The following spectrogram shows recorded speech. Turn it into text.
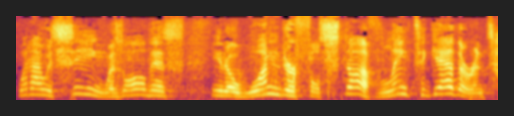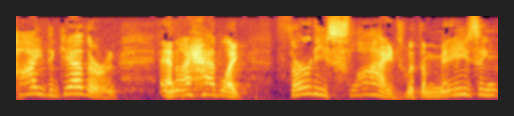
what I was seeing was all this, you know, wonderful stuff linked together and tied together. And, and I had like 30 slides with amazing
